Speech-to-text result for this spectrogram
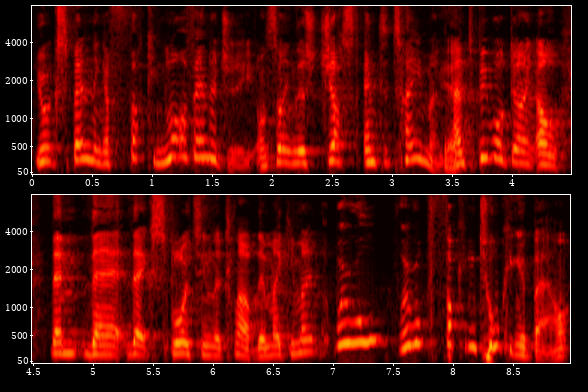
you're expending a fucking lot of energy on something that's just entertainment. Yeah. And to people going, "Oh, they're, they're they're exploiting the club. They're making money." We're all we're all fucking talking about.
